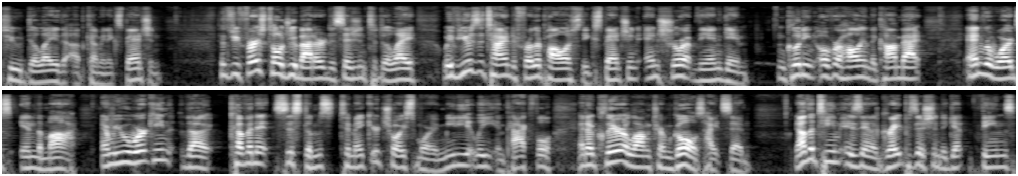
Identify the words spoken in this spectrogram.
to delay the upcoming expansion. Since we first told you about our decision to delay, we've used the time to further polish the expansion and shore up the endgame. including overhauling the combat and rewards in the Maw, and reworking the Covenant systems to make your choice more immediately impactful and have clearer long-term goals, Hight said. Now the team is in a great position to get things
